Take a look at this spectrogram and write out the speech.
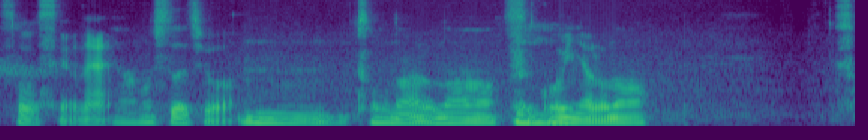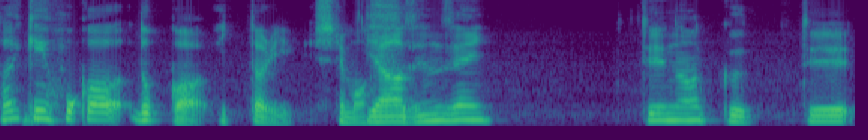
そうですよね。あの人たちは、うん、そうなんやろな。すごいんやろな。最近他どっか行ったりしてます？いや、全然行ってなくて、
